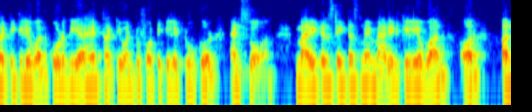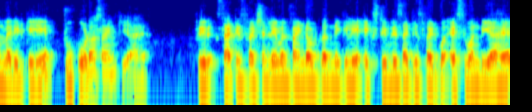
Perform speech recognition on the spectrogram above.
30 के लिए वन कोड दिया है 31 टू 40 के लिए two code and so on marital status में मैरिड के लिए वन और अनमेरिड के लिए टू कोड असाइन किया है। फिर सेटिस्फेक्शन लेवल फाइंड आउट करने के लिए एक्सट्रीमली सेटिस्फाइड को S1 दिया है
